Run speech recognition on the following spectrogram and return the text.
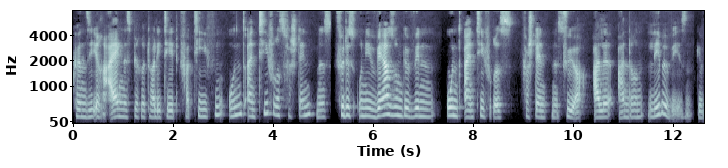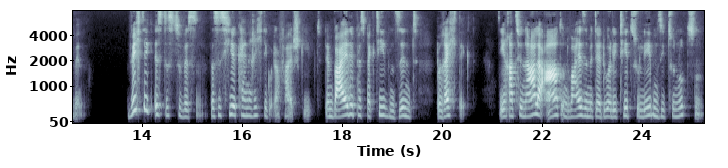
können sie ihre eigene Spiritualität vertiefen und ein tieferes Verständnis für das Universum gewinnen und ein tieferes Verständnis für alle anderen Lebewesen gewinnen. Wichtig ist es zu wissen, dass es hier kein richtig oder falsch gibt, denn beide Perspektiven sind berechtigt. Die rationale Art und Weise, mit der Dualität zu leben, sie zu nutzen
